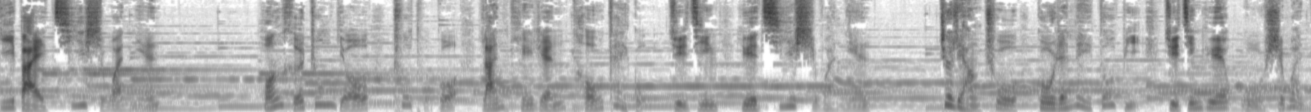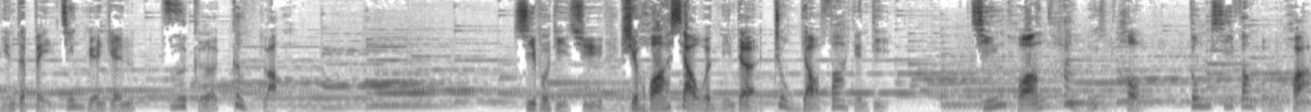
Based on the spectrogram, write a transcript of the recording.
一百七十万年；黄河中游出土过蓝田人头盖骨，距今约七十万年。这两处古人类都比距今约五十万年的北京猿人资格更老。西部地区是华夏文明的重要发源地，秦皇汉武以后，东西方文化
